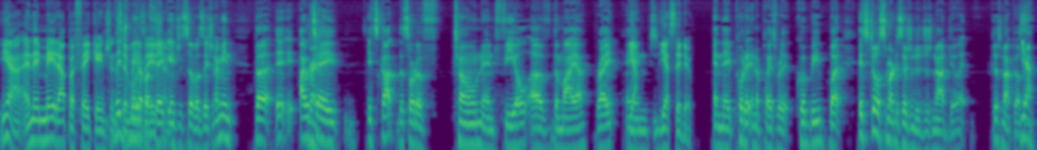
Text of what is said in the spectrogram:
Yeah, and they made up a fake ancient civilization. they just made up a fake ancient civilization. I mean, the it, it- I would Right. say it's got the sort of tone and feel of the Maya, right? Yeah. And Yes, they do. and they put it in a place where it could be, but it's still a smart decision to just not do it. Just not go Yeah. there.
